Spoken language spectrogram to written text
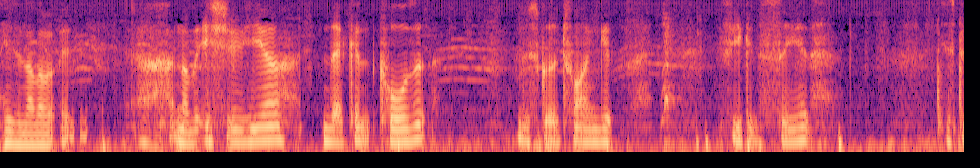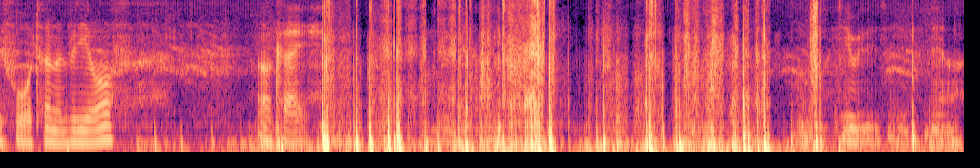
here's another uh, another issue here that can cause it. I'm just got to try and get if you can see it just before I turn the video off. Okay. Here it is now.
